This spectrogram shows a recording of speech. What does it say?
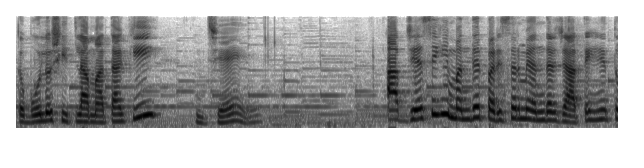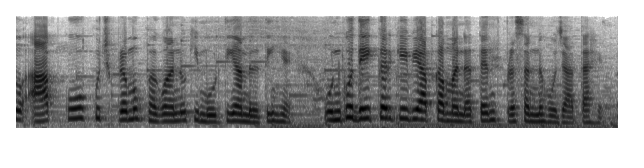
तो बोलो शीतला माता की जय। आप जैसे ही मंदिर परिसर में अंदर जाते हैं तो आपको कुछ प्रमुख भगवानों की मूर्तियाँ मिलती हैं। उनको देख करके भी आपका मन अत्यंत प्रसन्न हो जाता है।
